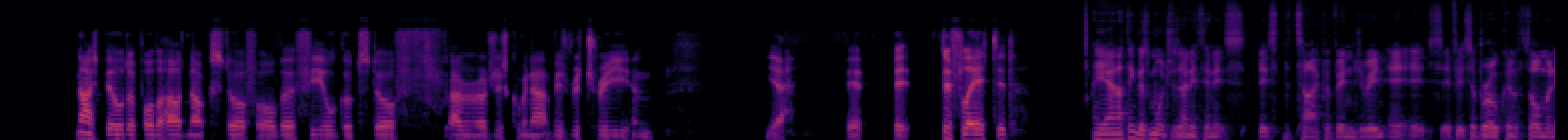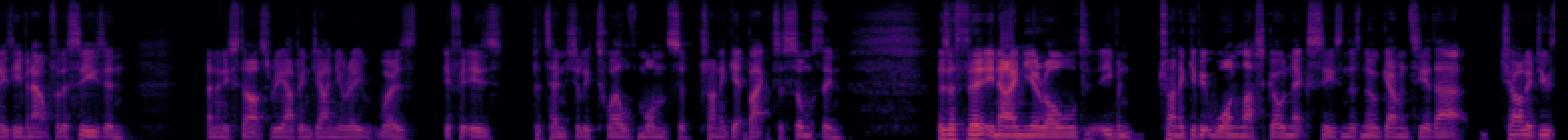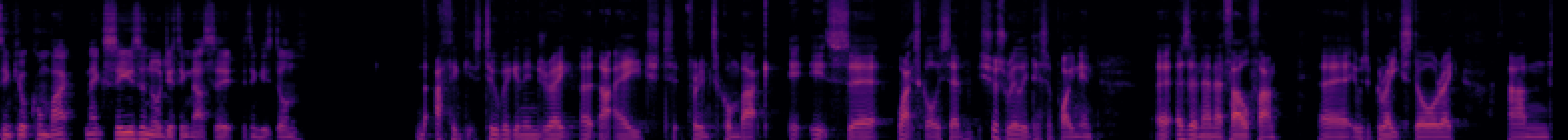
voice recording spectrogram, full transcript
nice build up, all the hard knock stuff, all the feel good stuff. Aaron Rodgers coming out of his retreat, and yeah, bit bit deflated. Yeah, and I think as much as anything, it's it's the type of injury. It, it's if it's a broken thumb and he's even out for the season, and then he starts rehab in January. Whereas if it is potentially twelve months of trying to get back to something, as a thirty-nine-year-old, even trying to give it one last go next season, there's no guarantee of that. Charlie, do you think he'll come back next season, or do you think that's it? Do you think he's done? I think it's too big an injury at that age to, for him to come back. It, it's uh, like Scully said, it's just really disappointing. Uh, as an NFL fan, uh, it was a great story, and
